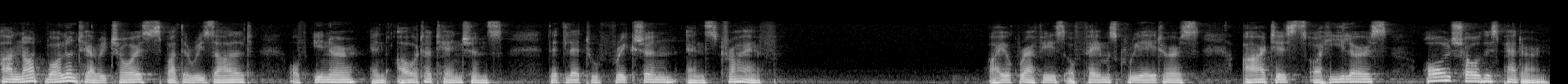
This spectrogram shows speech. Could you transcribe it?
are not voluntary choices but the result of inner and outer tensions that led to friction and strife. Biographies of famous creators, artists, or healers all show this pattern.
